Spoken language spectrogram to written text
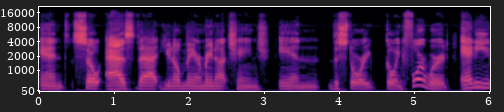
And so as that you know may or may not change in the story going forward any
